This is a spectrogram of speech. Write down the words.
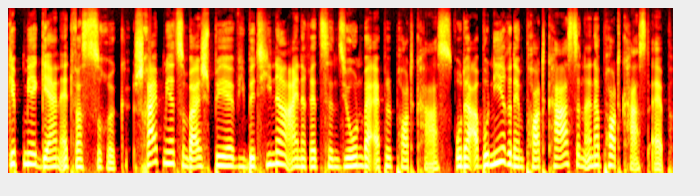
gib mir gern etwas zurück. Schreib mir zum Beispiel wie Bettina eine Rezension bei Apple Podcasts oder abonniere den Podcast in einer Podcast-App.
